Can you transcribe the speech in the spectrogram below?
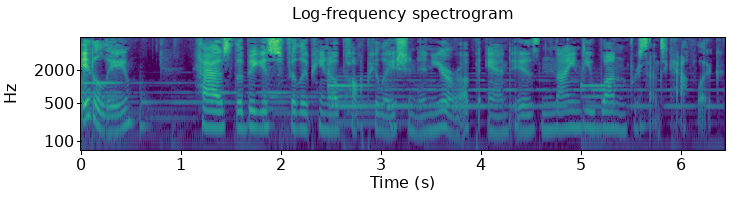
Italy has the biggest Filipino population in Europe and is 91% Catholic.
